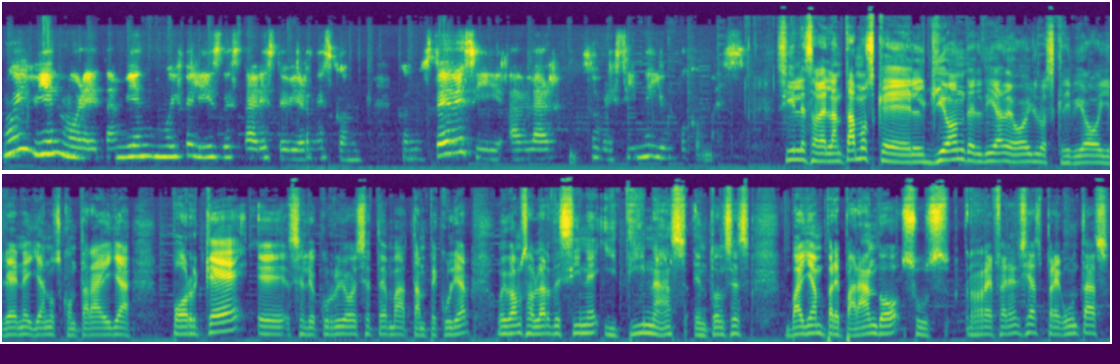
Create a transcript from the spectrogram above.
Muy bien, More. También muy feliz de estar este viernes con, con ustedes y hablar sobre cine y un poco más. Sí, les adelantamos que el guion del día de hoy lo escribió Irene, ya nos contará ella por qué eh, se le ocurrió ese tema tan peculiar. Hoy vamos a hablar de cine y tinas, entonces vayan preparando sus referencias, preguntas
